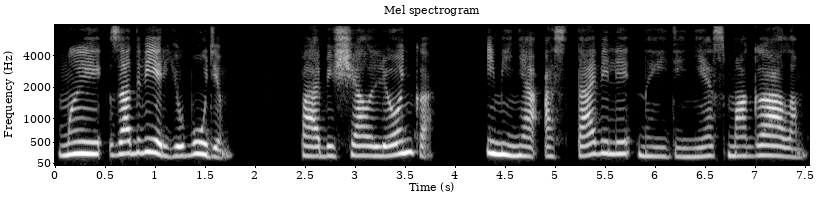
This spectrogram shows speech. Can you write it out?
Мы за дверью будем, пообещал Ленька, и меня оставили наедине с Магалом.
